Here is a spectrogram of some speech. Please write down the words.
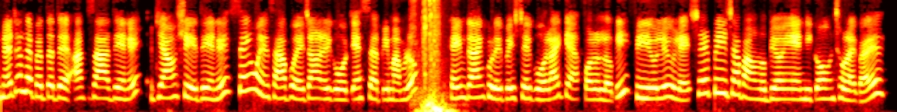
United နဲ့ပတ်သက်တဲ့အားကစားအသင်းတွေအပြောင်းအရွှေ့အသင်းတွေစိတ်ဝင်စားဖွယ်အကြောင်းတွေကိုတင်ဆက်ပေးမှာမလို့ Game Time ကိုလေး page ကို like and follow လုပ်ပြီးဗီဒီယိုလေးကိုလည်း share ပေးကြပါအောင်လို့ပြောရင်းဒီကုန်းချုပ်လိုက်ပါတယ်။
